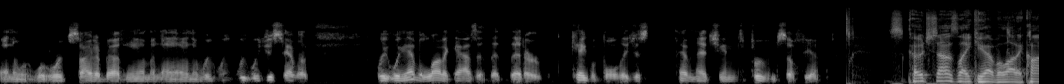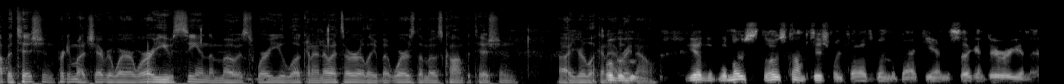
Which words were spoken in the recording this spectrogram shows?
and we're, we're excited about him. And and we, we we just have a we, we have a lot of guys that, that, that are capable. They just haven't had a chance to prove themselves yet. Coach, sounds like you have a lot of competition pretty much everywhere. Where are you seeing the most? Where are you looking? I know it's early, but where's the most competition uh, you're looking well, at the, right now? Yeah, the, the, most the most competition we've had has been the back end, the secondary, and then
